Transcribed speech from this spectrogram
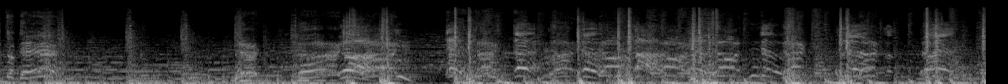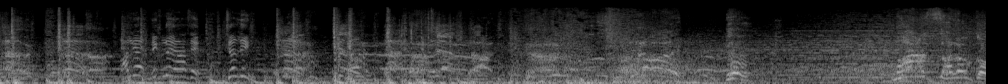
तो दे। आलिया निकलो यहाँ से जल्दी। मारो सालों को।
